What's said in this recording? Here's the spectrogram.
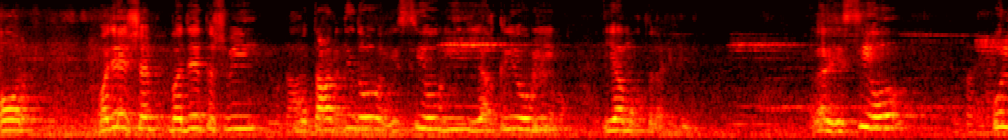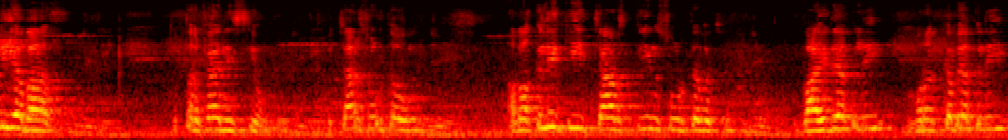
और वजह वजह तशबी मुतद हो, हिस्सी होगी या अकली होगी या मुख्तलफ? अगर हिस्सी हो, कुल या बास तो तरफैन हिस्सी होंगे। तो चार सूरतें होंगी। अब अकली की चार, तीन सूरतें बची। वाहिद अकली मरकब अकली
